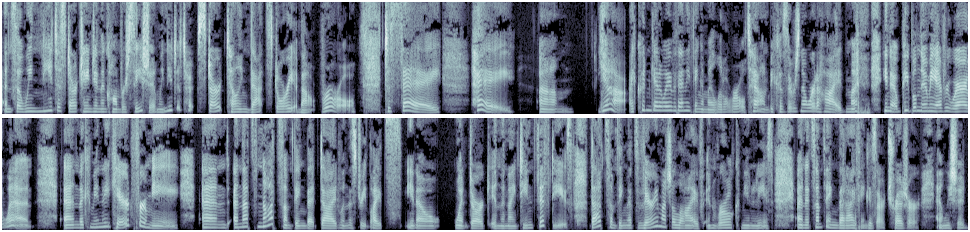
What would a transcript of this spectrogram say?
And so we need to start changing the conversation. We need to t- start telling that story about rural to say, Hey, um, yeah, I couldn't get away with anything in my little rural town because there was nowhere to hide. My, you know, people knew me everywhere I went and the community cared for me. And, and that's not something that died when the streetlights, you know, went dark in the 1950s. That's something that's very much alive in rural communities. And it's something that I think is our treasure and we should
